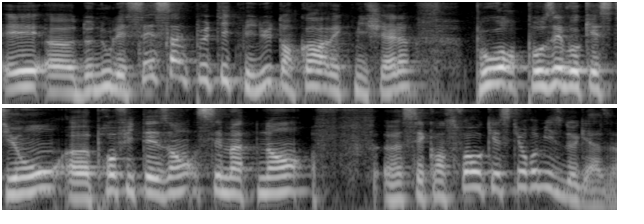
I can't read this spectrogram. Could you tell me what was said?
et de nous laisser 5 petites minutes encore avec Michel pour poser vos questions. Profitez-en, c'est maintenant séquence foire aux questions remise de gaz.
